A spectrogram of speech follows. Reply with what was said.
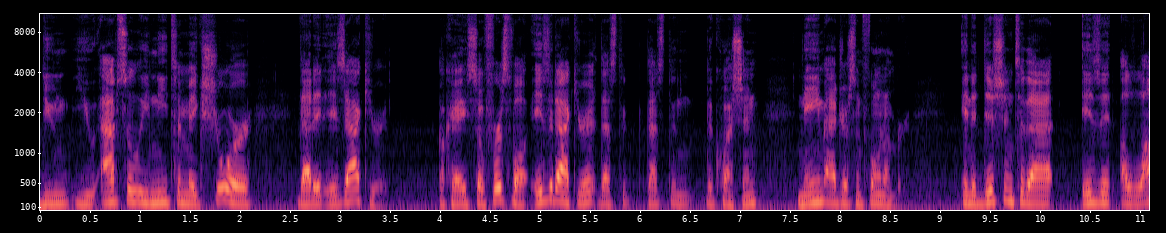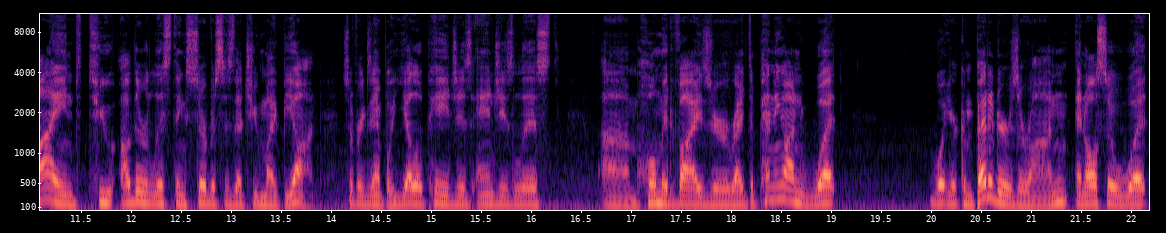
Do you, you absolutely need to make sure that it is accurate? Okay, so first of all, is it accurate? That's the that's the, the question. Name, address, and phone number. In addition to that, is it aligned to other listing services that you might be on? So, for example, Yellow Pages, Angie's List, um, Home Advisor, right? Depending on what what your competitors are on, and also what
